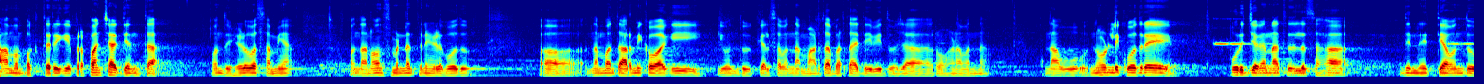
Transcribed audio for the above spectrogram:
ರಾಮ ಭಕ್ತರಿಗೆ ಪ್ರಪಂಚಾದ್ಯಂತ ಒಂದು ಹೇಳುವ ಸಮಯ. ಒಂದು ಅನೌನ್ಸ್ಮೆಂಟ್ ಅಂತಲೇ ಹೇಳ್ಬೋದು. ನಮ್ಮ ಧಾರ್ಮಿಕವಾಗಿ ಈ ಒಂದು ಕೆಲಸವನ್ನು ಮಾಡ್ತಾ ಬರ್ತಾ ಇದ್ದೀವಿ ಧ್ವಜಾರೋಹಣವನ್ನು. ನಾವು ನೋಡಲಿಕ್ಕೆ ಹೋದರೆ ಪೂರಿ ಜಗನ್ನಾಥದಲ್ಲೂ ಸಹ ದಿನನಿತ್ಯ ಒಂದು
